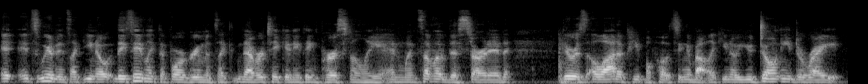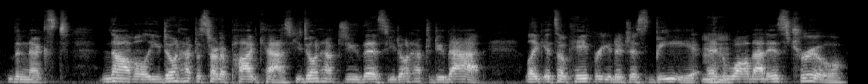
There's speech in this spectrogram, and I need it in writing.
it, it's weird. It's like, you know, they say in like the four agreements, like never take anything personally. And when some of this started, there was a lot of people posting about like, you know, you don't need to write the next novel. You don't have to start a podcast. You don't have to do this. You don't have to do that. Like it's okay for you to just be. And while that is true,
